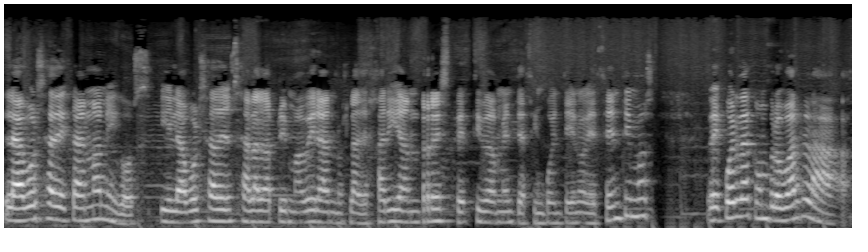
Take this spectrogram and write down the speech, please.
La bolsa de canónigos y la bolsa de ensalada primavera nos la dejarían respectivamente a 59 céntimos. Recuerda comprobar la,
